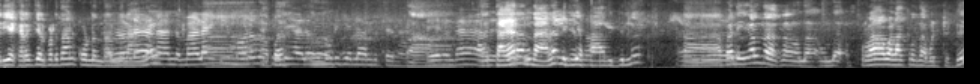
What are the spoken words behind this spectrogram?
பெரிய கரைச்சல் பட்டு தான் கொண்டு வந்தாங்க நான் அந்த மலைக்கு முழு சிலியால முடியெல்லாம் விட்டேன் தயாரம் தானே பெரிய பாதிப்பு இல்லை அப்போ நீங்கள் இந்த இந்த- புறா வளர்க்குறத விட்டுட்டு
